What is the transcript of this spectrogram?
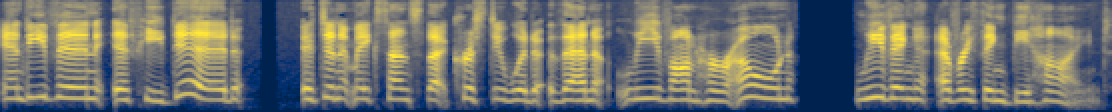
And even if he did, it didn't make sense that Christy would then leave on her own, leaving everything behind.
